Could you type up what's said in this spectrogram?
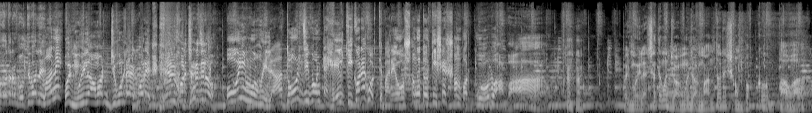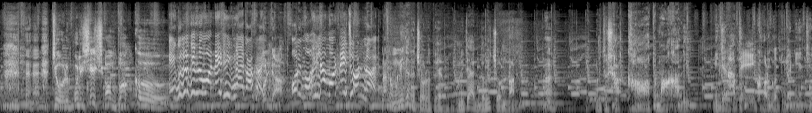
কথাটা বলতে পারলে? মানে? ওই মহিলা আমার জীবনটা একবারে হেল করে ছেড়ে দিল। ওই মহিলা তোর জীবনটা হেল কি করে করতে পারে? ওর সঙ্গে তোর কিসের সম্পর্ক? ও বাবা। ওই মহিলার সাথে আমার জন্ম জন্মান্তরের সম্পর্ক বাবা। চোর পুলিশের সম্পর্ক। এগুলো কিন্তু মোটেই ঠিক নয় কাকা কোনটা? ওই মহিলা মোটেই চোর নয়। না না উনি কেন চোর হতে যাবে? উনি তো একদমই চোর নন। উনি তো সাক্ষাৎ মা কালী নিজের হাতে এই খড়গ তুলে নিয়েছে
